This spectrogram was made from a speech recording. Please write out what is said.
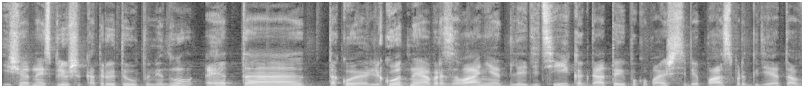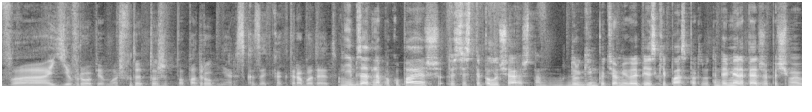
Еще одна из плюшек, которую ты упомянул, это такое льготное образование для детей, когда ты покупаешь себе паспорт где-то в Европе. Можешь вот это тоже поподробнее рассказать, как это работает? Не обязательно покупаешь, то есть если ты получаешь там другим путем европейский паспорт, вот, например, опять же, почему я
